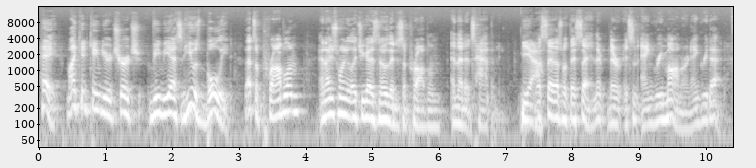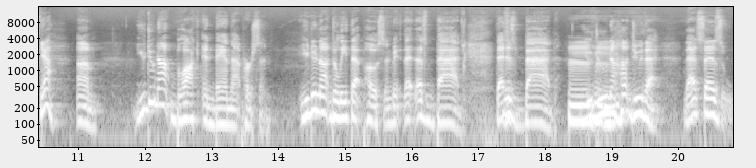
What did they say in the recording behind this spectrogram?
"Hey, my kid came to your church VBS and he was bullied. That's a problem." And I just wanted to let you guys know that it's a problem and that it's happening. Yeah. Let's say that's what they say, and they're, they're it's an angry mom or an angry dad Yeah. um, you do not block and ban that person. You do not delete that post and that that's bad. That is bad. You do not do that. That says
